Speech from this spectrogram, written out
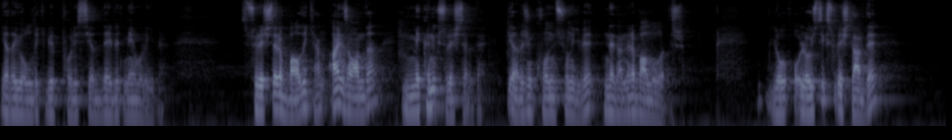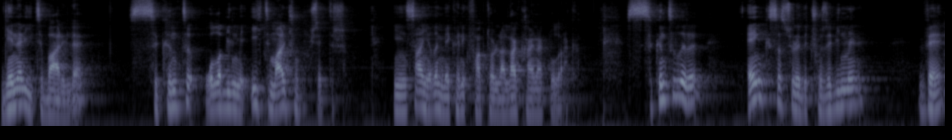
ya da yoldaki bir polis ya da devlet memuru gibi süreçlere bağlıyken aynı zamanda mekanik süreçlerde de bir aracın kondisyonu gibi nedenlere bağlı olabilir. Lojistik süreçlerde genel itibariyle sıkıntı olabilme ihtimali çok yüksektir. İnsan ya da mekanik faktörlerden kaynaklı olarak. Sıkıntıları en kısa sürede çözebilme ve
